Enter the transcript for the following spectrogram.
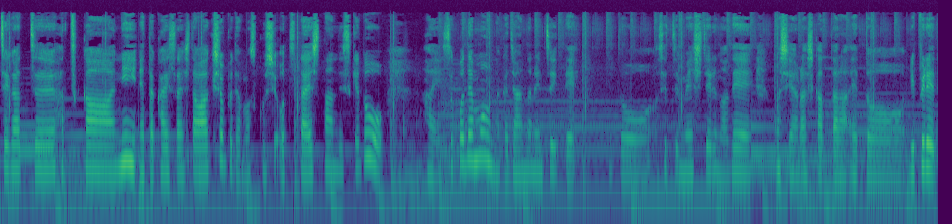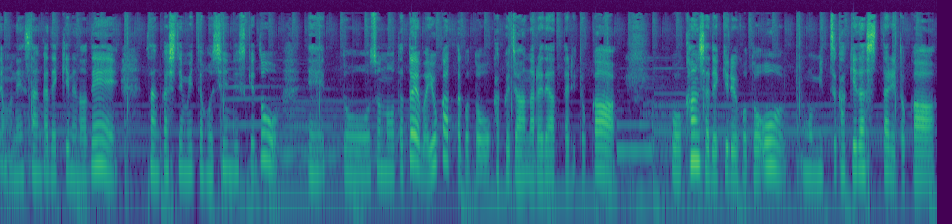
8月20日に、えっと、開催したワークショップでも少しお伝えしたんですけど、はい、そこでもなんかジャーナルについて、えっと、説明しているのでもしよろしかったら、えっと、リプレイでもね参加できるので参加してみてほしいんですけど、えっと、その例えば良かったことを書くジャーナルであったりとかこう感謝できることをもう3つ書き出したりとか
